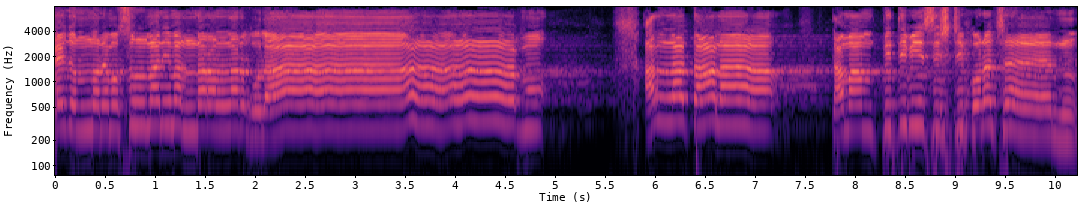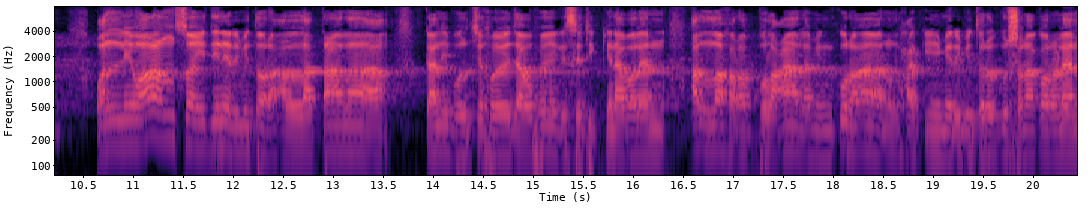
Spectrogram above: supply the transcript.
এই জন্য রে মুসলমান ইমানদার, আল্লাহর গোলাম। আল্লাহ তালা তাম পৃথিবী সৃষ্টি করেছেন। অনলি ওয়ান ছয় দিনের ভিতর আল্লাহ তালা কালি বলছে, হয়ে যাও, হয়ে গেছে, ঠিক কিনা বলেন? আল্লাহ রব্বুল আলামিন কুরআনুল হাকিমের ভিতর ঘোষণা করলেন।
